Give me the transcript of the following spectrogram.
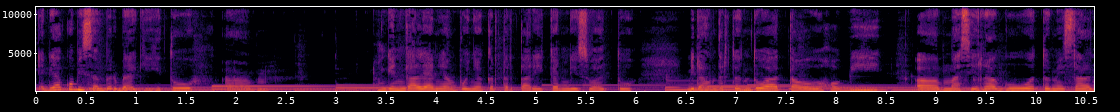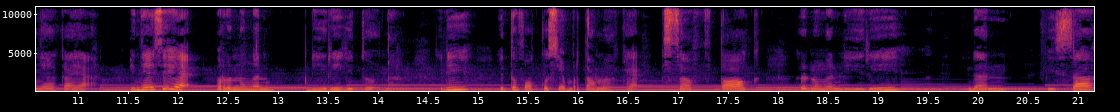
jadi aku bisa berbagi itu um, Mungkin kalian yang punya ketertarikan di suatu bidang tertentu atau hobi uh, masih ragu atau misalnya kayak intinya sih kayak perenungan diri gitu. Nah, jadi itu fokus yang pertama kayak self talk, renungan diri dan bisa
